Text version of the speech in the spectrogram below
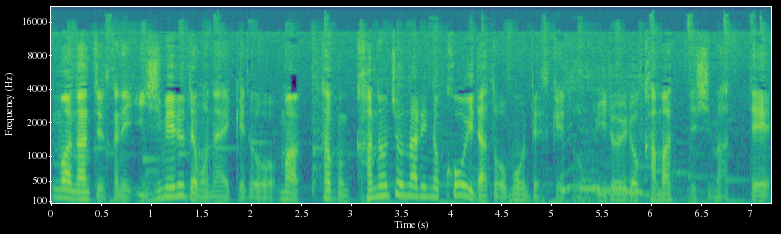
まあ、なんていうんですかねいじめるでもないけど、まあ、多分彼女なりの行為だと思うんですけどいろいろ構ってしまって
